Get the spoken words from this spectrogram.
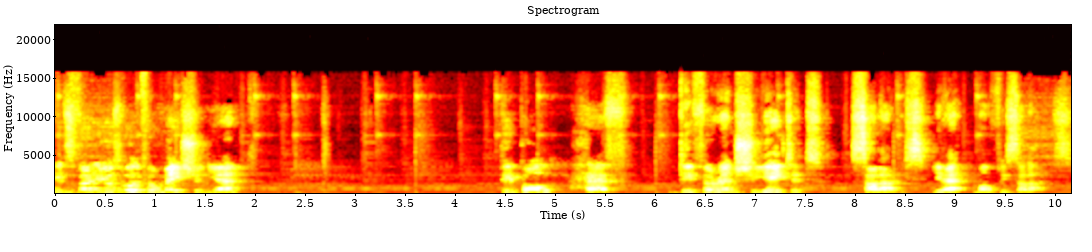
It's very useful information, yeah? People have differentiated salaries, yeah? Monthly salaries.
